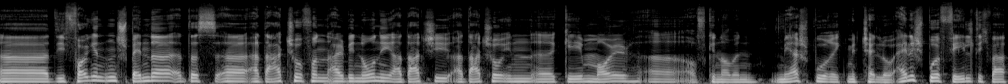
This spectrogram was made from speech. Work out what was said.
äh, die folgenden Spender das äh, Adagio von Albinoni, Adaci, Adagio in äh, G-Moll äh, aufgenommen. Mehrspurig mit Cello. Eine Spur fehlt, ich war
